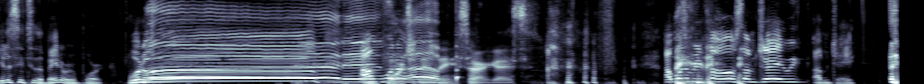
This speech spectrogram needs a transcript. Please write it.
you're listening to the beta report. What up? What is I'm- up? Unfortunately, sorry guys. I'm one of your co-hosts. I'm Jay. We, I'm Jay.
